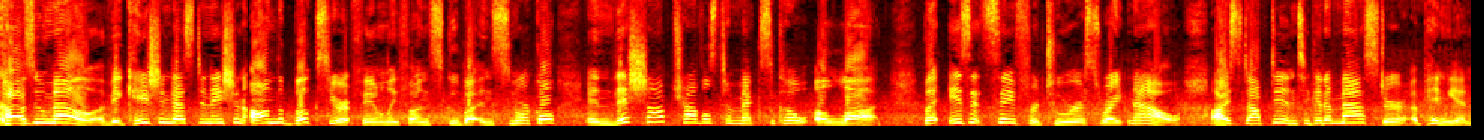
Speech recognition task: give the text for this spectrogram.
Cozumel, a vacation destination on the books here at Family Fun Scuba and Snorkel, and this shop travels to Mexico a lot. But is it safe for tourists right now? I stopped in to get a master opinion.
